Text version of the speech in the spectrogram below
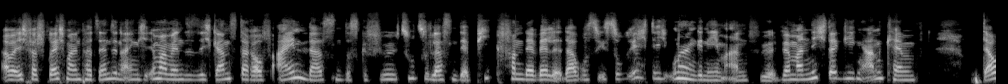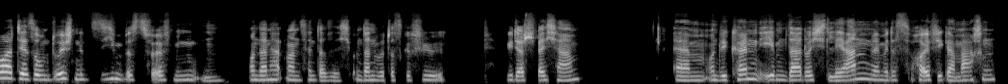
aber ich verspreche meinen Patientinnen eigentlich immer, wenn sie sich ganz darauf einlassen, das Gefühl zuzulassen, der Peak von der Welle, da wo es sich so richtig unangenehm anfühlt, wenn man nicht dagegen ankämpft, dauert der so im Durchschnitt sieben bis zwölf Minuten. Und dann hat man es hinter sich und dann wird das Gefühl wieder schwächer. Ähm, und wir können eben dadurch lernen, wenn wir das häufiger machen,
